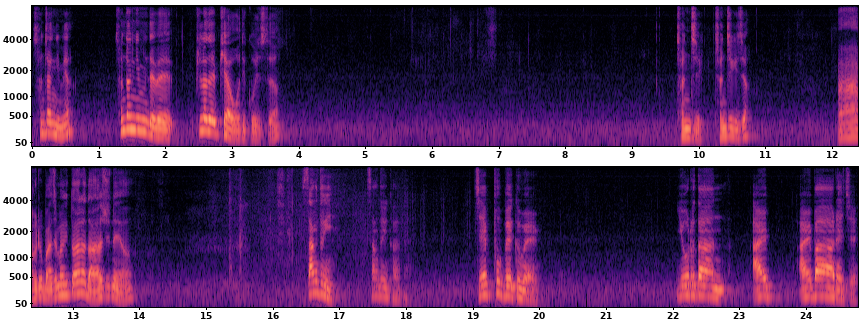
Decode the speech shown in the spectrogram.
선장님이야? 선장님인데 왜 필라델피아 옷 입고 있어요? 전직 전직이죠? 아 그리고 마지막에 또 하나 나와주네요 쌍둥이 쌍둥이 카드 제프 베그웰 요르단 알, 알바레즈.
